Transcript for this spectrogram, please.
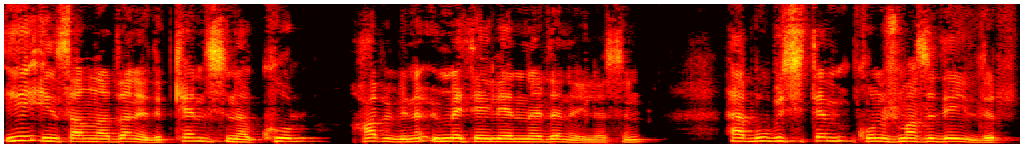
iyi insanlardan edip kendisine kul, Habibine ümmet eyleyenlerden eylesin. Ha bu bir sistem konuşması değildir.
